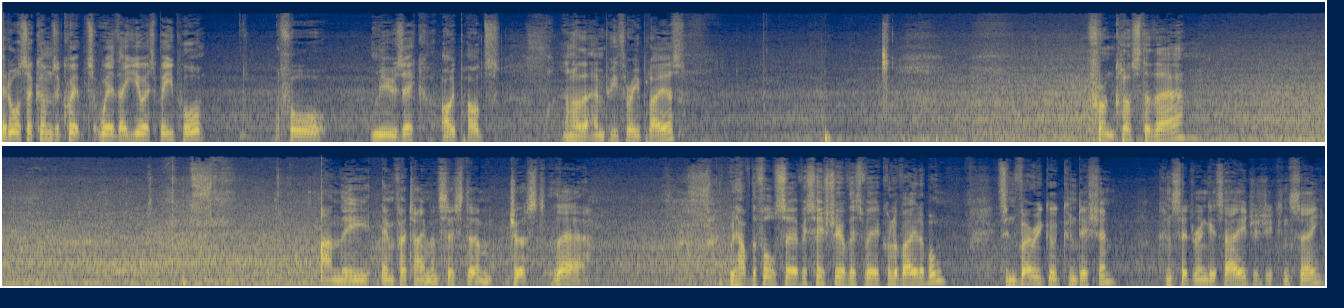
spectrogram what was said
It also comes equipped with a USB port for music, iPods and other MP3 players. Front cluster there. And the infotainment system just there. We have the full service history of this vehicle available. It's in very good condition considering its age as you can see.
